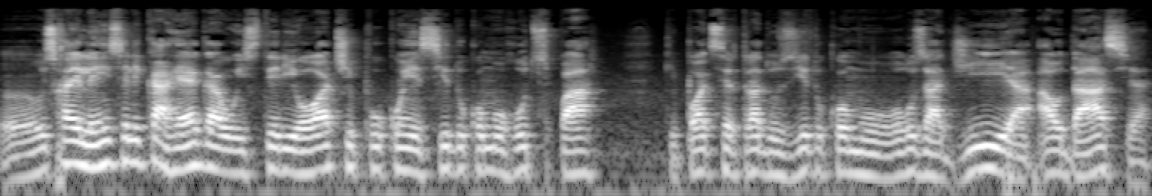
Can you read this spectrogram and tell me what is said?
O israelense ele carrega o estereótipo conhecido como Hutzpah, que pode ser traduzido como ousadia, audácia.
